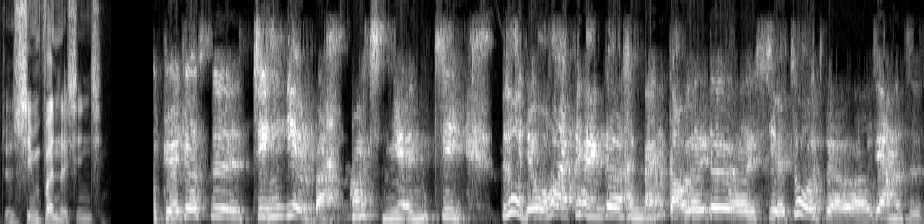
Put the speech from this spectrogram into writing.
就是兴奋的心情。我觉得就是经验吧，年纪。其实我觉得我后来变成一个很难搞的一个写作者了，这样子。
